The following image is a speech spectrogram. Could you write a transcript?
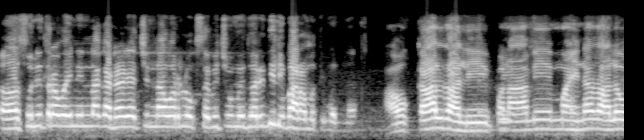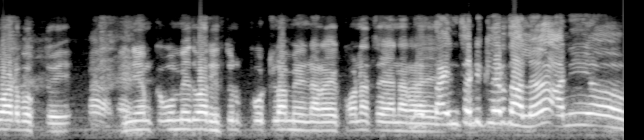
अं, सुनित्रा वहिनींना घड्याळ या चिन्हावर लोकसभेची उमेदवारी दिली बारामतीमधनं. अहो काल झाली पण आम्ही महिना झालं वाट बघतोय. नेमकं उमेदवार इथून कुठला मिळणार आहे कोणाचा येणार आहे? ताईंचं डिक्लेअर झालं आणि अं,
